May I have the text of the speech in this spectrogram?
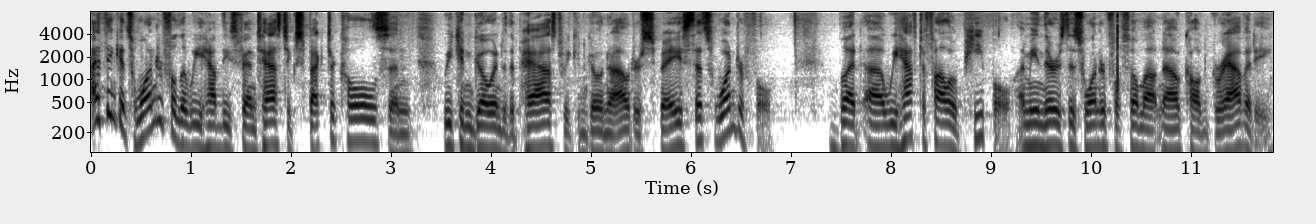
I think it's wonderful that we have these fantastic spectacles and we can go into the past, we can go into outer space. That's wonderful. But uh, we have to follow people. I mean, there's this wonderful film out now called Gravity,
